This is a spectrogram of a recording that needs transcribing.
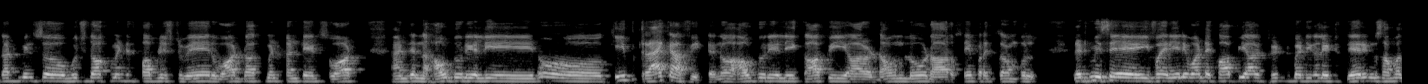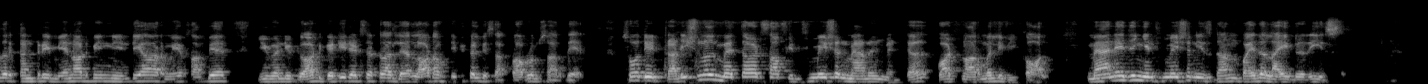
That means uh, which document is published where what document contains what and then how to really you know keep track of it you know how to really copy or download or say for example let me say if i really want a copy of print material it's there in some other country may not be in india or may somewhere. Even you got get it etc there are a lot of difficulties or problems are there. So the traditional methods of information management uh, what normally we call managing information is done by the libraries.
